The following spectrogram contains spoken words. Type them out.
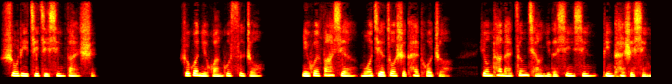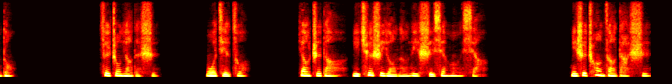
树立积极新范式。如果你环顾四周，你会发现摩羯座是开拓者，用它来增强你的信心，并开始行动。最重要的是，摩羯座，要知道你确实有能力实现梦想。你是创造大师，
